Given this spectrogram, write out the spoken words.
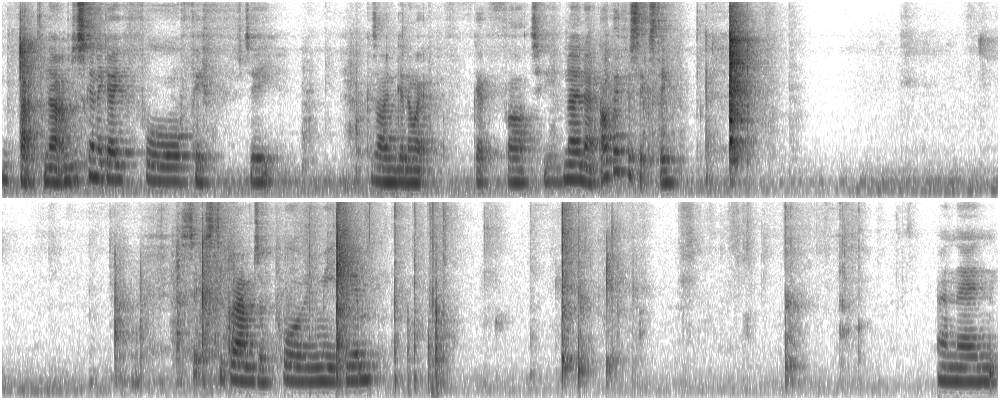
In fact, no, I'm just going to go for 50 because I'm going to get far too... No, no, I'll go for 60. Sixty grams of pouring medium. And then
